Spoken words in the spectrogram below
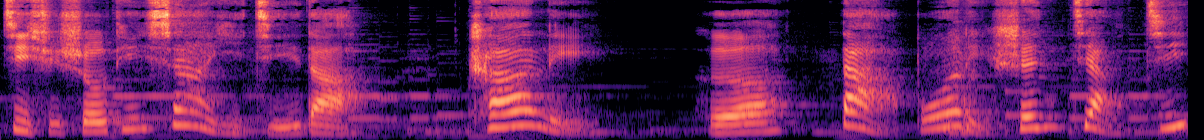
继续收听下一集的《查理和大玻璃升降机》。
